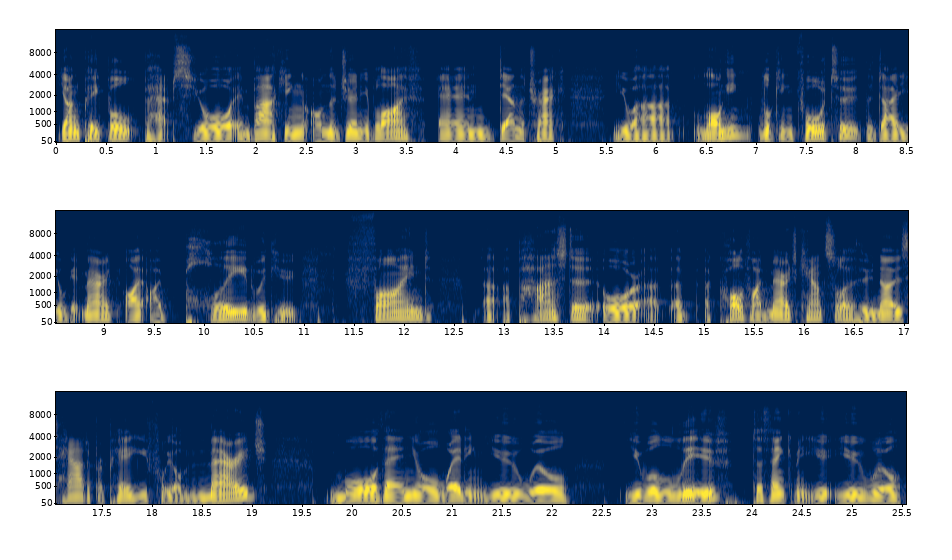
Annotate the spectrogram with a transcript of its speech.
young people. Perhaps you're embarking on the journey of life, and down the track, you are longing, looking forward to the day you'll get married. I, I plead with you find a, pastor or a, a, a qualified marriage counselor who knows how to prepare you for your marriage more than your wedding. You will you will live to thank me. You you will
